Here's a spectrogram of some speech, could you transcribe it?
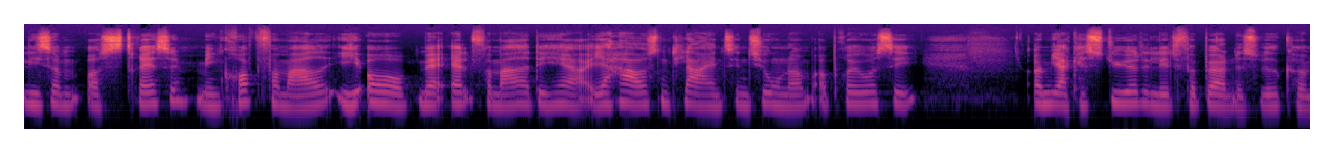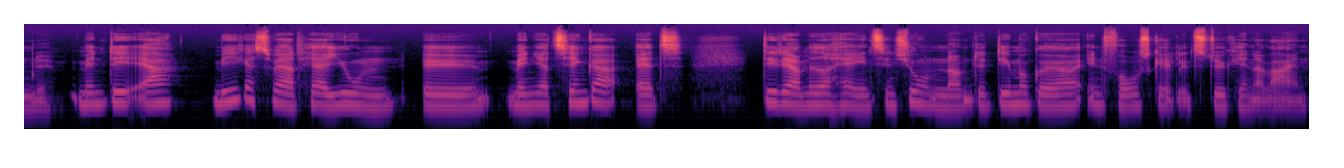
ligesom at stresse min krop for meget i år med alt for meget af det her. Og jeg har også en klar intention om at prøve at se, om jeg kan styre det lidt for børnenes vedkommende. Men det er mega svært her i julen, øh, men jeg tænker, at det der med at have intentionen om det, det må gøre en forskel et stykke hen ad vejen.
